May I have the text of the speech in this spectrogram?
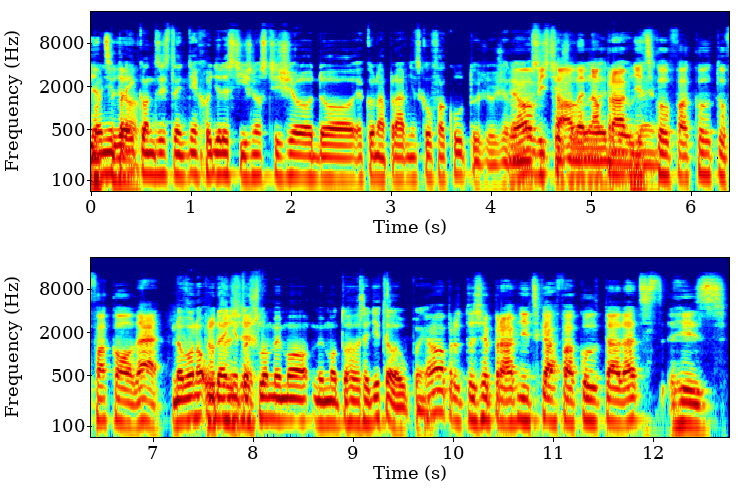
něco oni prej konzistentně chodili stížnosti, že jo, do, jako na právnickou fakultu, že jo. Že jo, co, ale na právnickou fakultu, fuck all that. údajně. No ono protože- údajně to šlo mimo, mimo toho ředitele úplně. Jo, protože právnická fakulta, that's his,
